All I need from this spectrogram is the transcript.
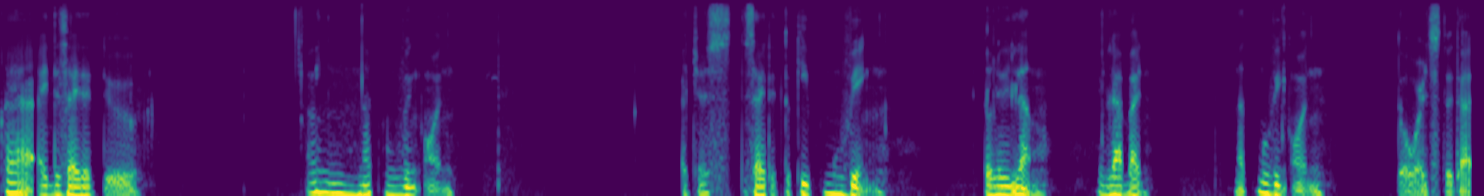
Kaya I decided to I mean not moving on. I just decided to keep moving. Tuloy lang yung laban. Not moving on towards to that.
